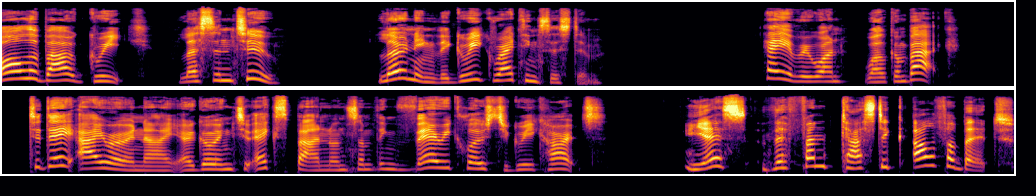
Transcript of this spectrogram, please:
all about Greek, Lesson 2 Learning the Greek Writing System. Hey everyone, welcome back. Today, Iro and I are going to expand on something very close to Greek hearts. Yes, the fantastic alphabet.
